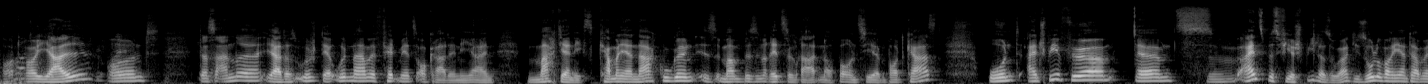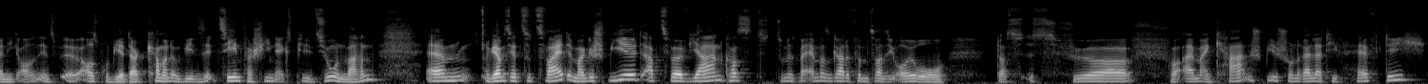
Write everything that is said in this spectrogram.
Port Royal und das andere, ja, das Ur, der Urname fällt mir jetzt auch gerade nicht ein. Macht ja nichts. Kann man ja nachgoogeln, ist immer ein bisschen Rätselraten auch bei uns hier im Podcast. Und ein Spiel für ähm, eins bis vier Spieler sogar. Die Solo-Variante haben wir nicht aus, ins- äh, ausprobiert. Da kann man irgendwie zehn verschiedene Expeditionen machen. Ähm, wir haben es jetzt zu zweit immer gespielt. Ab zwölf Jahren kostet zumindest bei Amazon gerade 25 Euro. Das ist für vor allem ein Kartenspiel schon relativ heftig.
